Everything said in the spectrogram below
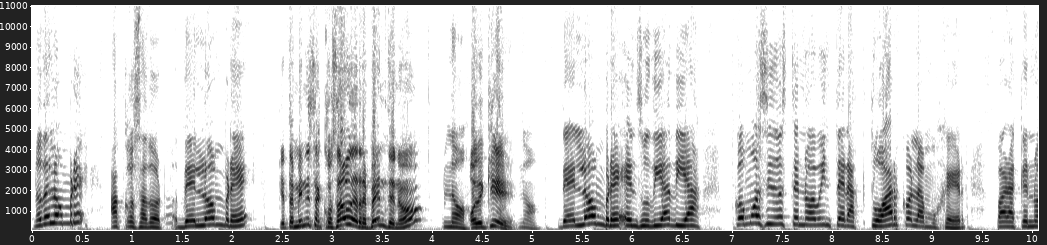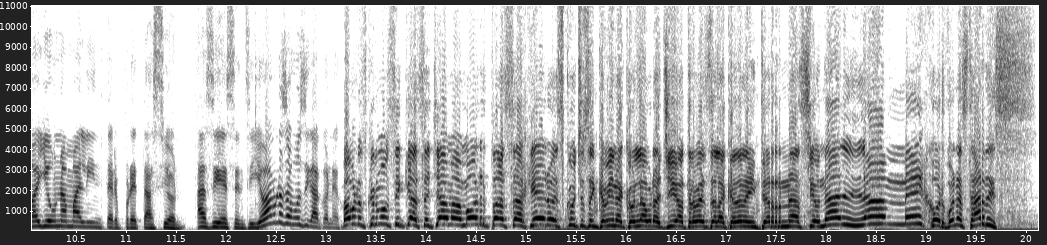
no del hombre acosador, del hombre, Que también es acosado de repente, ¿no? no. ¿O de qué? No, del hombre en su día a día, ¿cómo ha sido este nuevo interactuar con la mujer para que no haya una malinterpretación? Así de sencillo. Vámonos a música, conejo. Vámonos con música, se llama Amor Pasajero. Escuchas en cabina con Laura G a través de la cadena internacional La Mejor. Buenas tardes.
